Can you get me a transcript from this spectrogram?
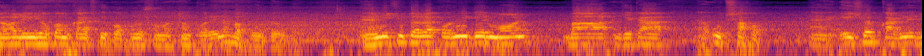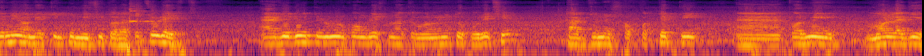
দল এইরকম কাজকে কখনো সমর্থন করে না বা করবেও না নিচুতলা কর্মীদের মন বা যেটা উৎসাহ এইসব কারণের জন্যই অনেক কিন্তু নিচুতলাতে চলে এসেছে। যদিও তৃণমূল কংগ্রেস ওনাকে মনোনীত করেছে, তার জন্য সব প্রত্যেকটি কর্মী মন লাগিয়ে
